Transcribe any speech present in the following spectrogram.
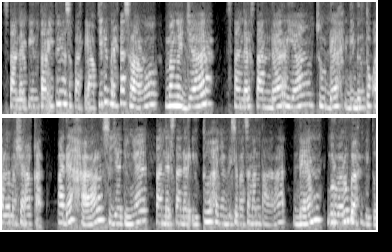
Standar pintar itu yang seperti apa? Jadi mereka selalu mengejar standar-standar yang sudah dibentuk oleh masyarakat. Padahal sejatinya standar-standar itu hanya bersifat sementara dan berubah-ubah gitu.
